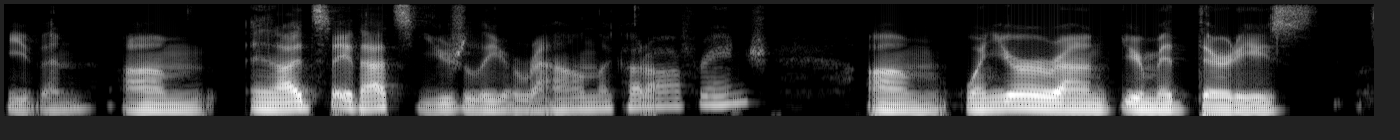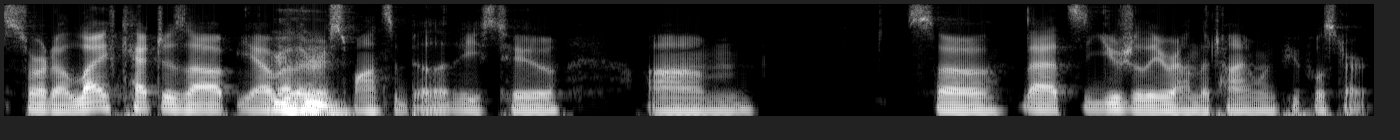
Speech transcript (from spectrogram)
even. Um, and I'd say that's usually around the cutoff range. Um, when you're around your mid thirties, sort of life catches up. You have other Mhm. responsibilities too. Um, so that's usually around the time when people start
